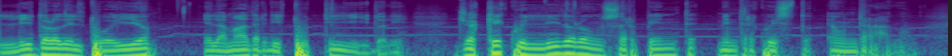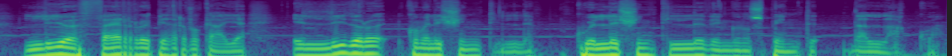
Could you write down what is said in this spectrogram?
L'idolo del tuo io è la madre di tutti gli idoli, giacché quell'idolo è un serpente, mentre questo è un drago. L'io è ferro e pietra focaia, e l'idolo è come le scintille. Quelle scintille vengono spente dall'acqua.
